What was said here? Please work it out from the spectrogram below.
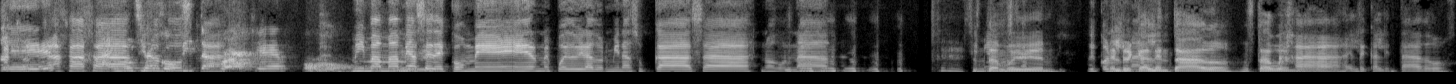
Ajá, ajá, Hay sí mucha copita cualquier. Mi mamá Muy me hace de comer, me puedo ir a dormir a su casa, no hago nada. Sí está muy bien. El madre. recalentado, está bueno. Ajá, el recalentado.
